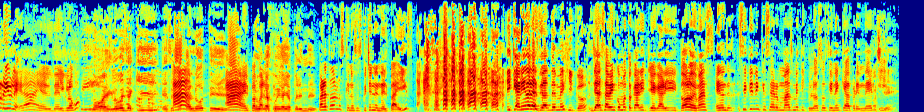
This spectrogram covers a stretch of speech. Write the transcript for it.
horrible. ¿Era el del globo? No, el globo es de aquí. Es el Ah. papalote. Ah, el papalote. Toca, juega y aprende. Para todos los que nos escuchen en el país y que han ido a la Ciudad de México, ya saben cómo tocar y llegar y todo lo demás. Entonces, sí tienen que ser más meticulosos, tienen que aprender ¿Más y qué?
